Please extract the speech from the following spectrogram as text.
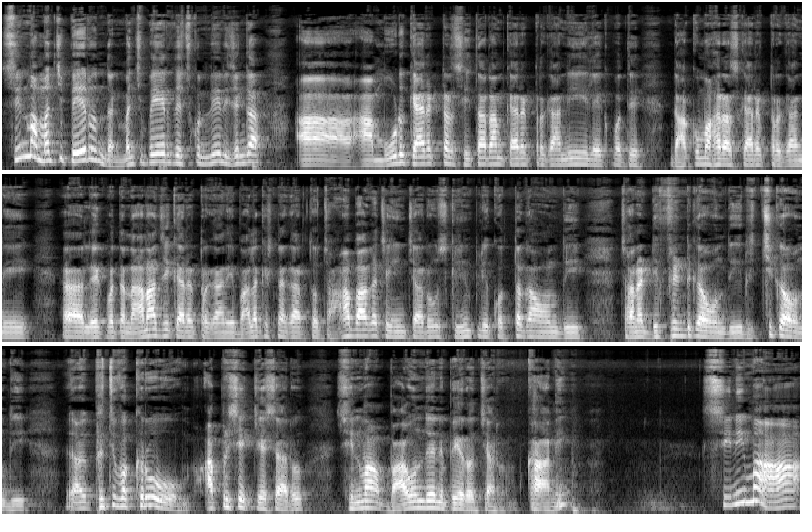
సినిమా మంచి పేరు ఉందండి మంచి పేరు తెచ్చుకుంది. నిజంగా ఆ మూడు క్యారెక్టర్ సీతారాం క్యారెక్టర్ కానీ లేకపోతే డాకు మహారాజ్ క్యారెక్టర్ కానీ లేకపోతే నానాజీ క్యారెక్టర్ కానీ బాలకృష్ణ గారితో చాలా బాగా చేయించారు. స్క్రీన్ ప్లే కొత్తగా ఉంది. చాలా డిఫరెంట్గా ఉంది. రిచ్గా ఉంది. ప్రతి ఒక్కరూ అప్రిషియేట్ చేశారు. సినిమా బాగుంది అని పేరు వచ్చారు. కానీ సినిమా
